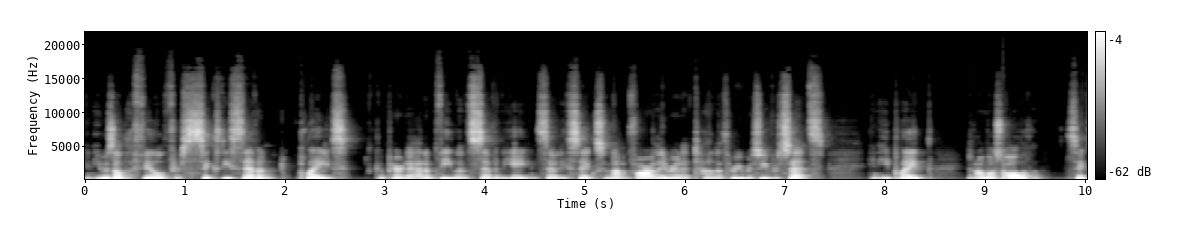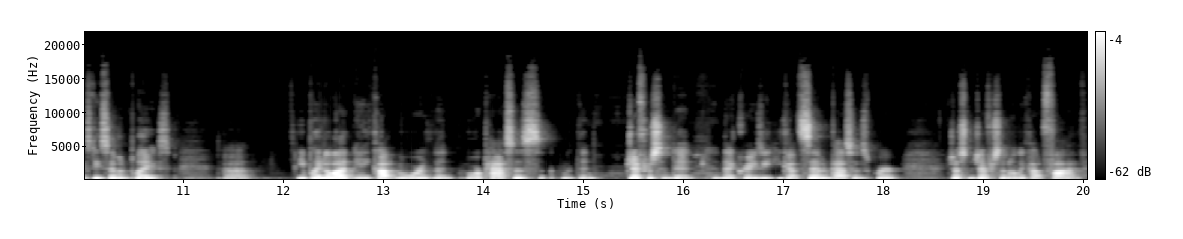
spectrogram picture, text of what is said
and he was on the field for 67 plays compared to Adam Thielen's 78 and 76, so not far. They ran a ton of three receiver sets, and he played in almost all of them, 67 plays. Uh, he played a lot and he caught more than more passes than Jefferson did. Isn't that crazy? He got seven passes where Justin Jefferson only caught five.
